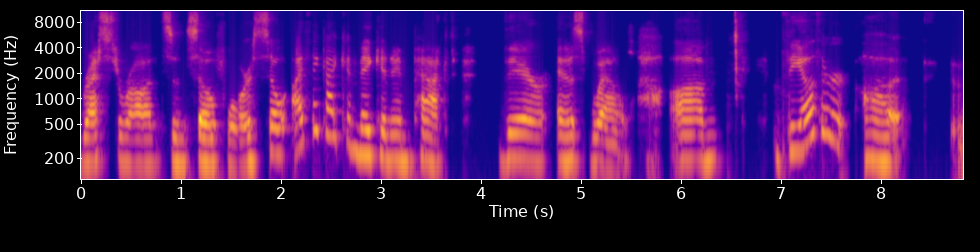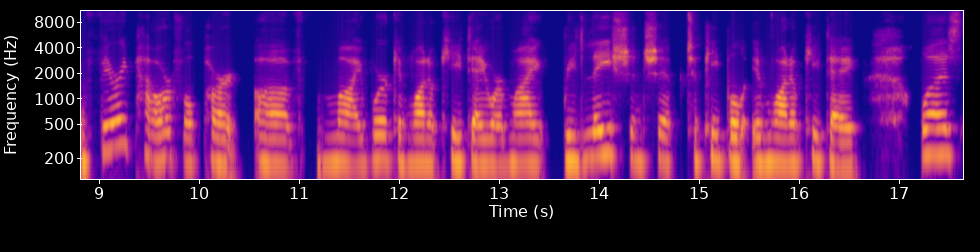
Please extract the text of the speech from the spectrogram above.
restaurants and so forth. So I think I can make an impact there as well. Um, the other uh, very powerful part of my work in Huanoquite or my relationship to people in Huanoquite was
